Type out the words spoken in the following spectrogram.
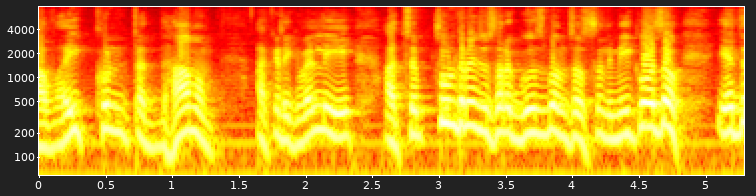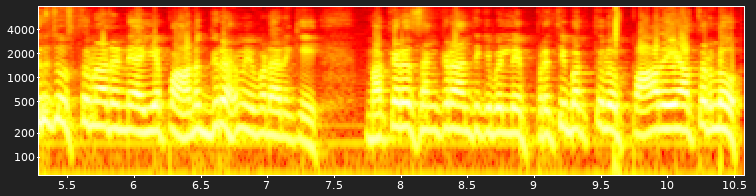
ఆ వైకుంఠ ధామం అక్కడికి వెళ్ళి ఆ చెప్తుంటేనే చూసారా గూస్ బంప్స్ వస్తుంది. మీకోసం ఎదురు చూస్తున్నాడండి అయ్యప్ప అనుగ్రహం ఇవ్వడానికి. మకర సంక్రాంతికి వెళ్ళే ప్రతి భక్తులు పాదయాత్రలో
